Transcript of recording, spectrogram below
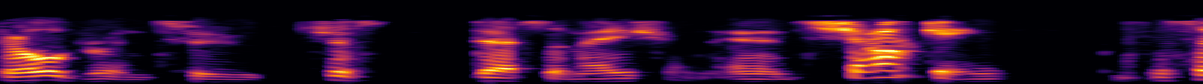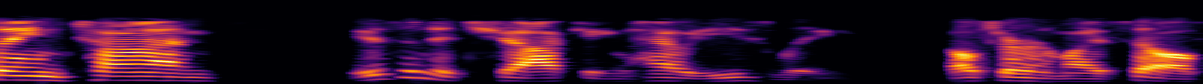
children to just decimation, and it's shocking. At the same time, isn't it shocking how easily I'll turn to myself.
